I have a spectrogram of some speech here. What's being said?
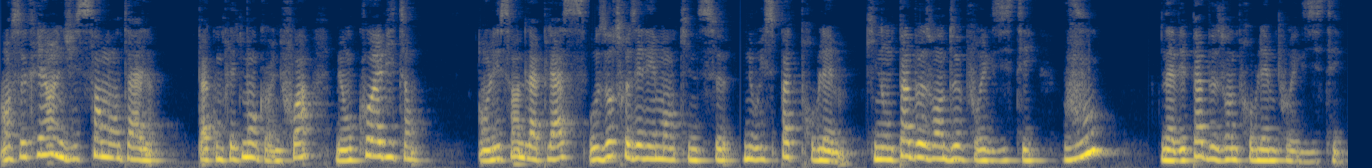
En se créant une vie sans mental. Pas complètement encore une fois, mais en cohabitant en laissant de la place aux autres éléments qui ne se nourrissent pas de problèmes, qui n'ont pas besoin d'eux pour exister. Vous n'avez pas besoin de problèmes pour exister.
